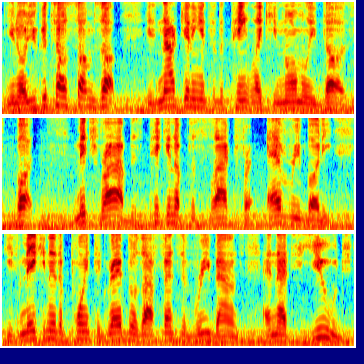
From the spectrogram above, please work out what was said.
You know, you could tell something's up. He's not getting into the paint like he normally does. But Mitch Rob is picking up the slack for everybody. He's making it a point to grab those offensive rebounds, and that's huge.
